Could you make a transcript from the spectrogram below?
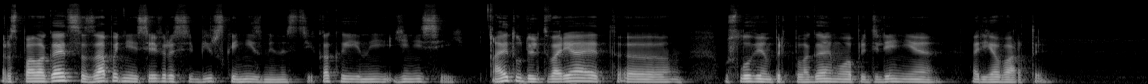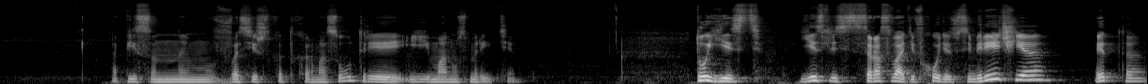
располагается западнее северосибирской низменности, как и Енисей. А это удовлетворяет э, условиям предполагаемого определения Арьяварты, описанным в Васишскат-Хармасутре и Манусмрите. То есть, если Сарасвати входит в Семиречье, это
